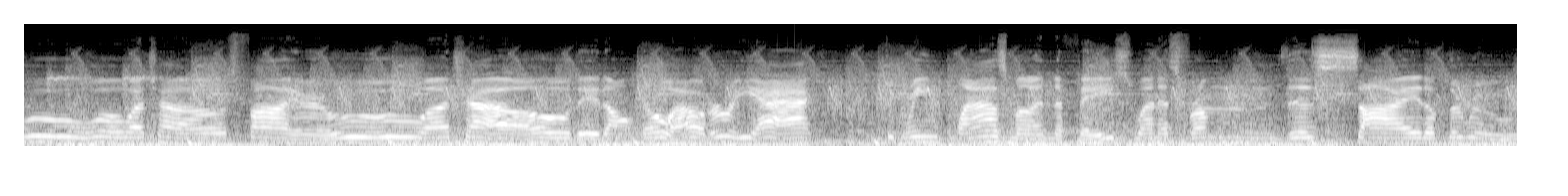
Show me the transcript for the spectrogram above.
Ooh, whoa, watch out, fire. Ooh, watch out. They don't know how to react to green plasma in the face when it's from this side of the room.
